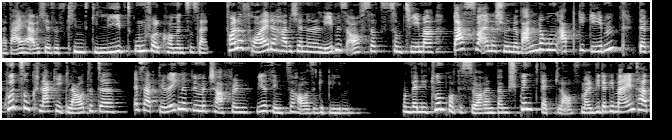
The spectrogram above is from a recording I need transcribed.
Dabei habe ich es als Kind geliebt, unvollkommen zu sein. Voller Freude habe ich einen Erlebnisaufsatz zum Thema Das war eine schöne Wanderung abgegeben, der kurz und knackig lautete Es hat geregnet wie mit Schaffeln, wir sind zu Hause geblieben. Und wenn die Turmprofessorin beim Sprintwettlauf mal wieder gemeint hat,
